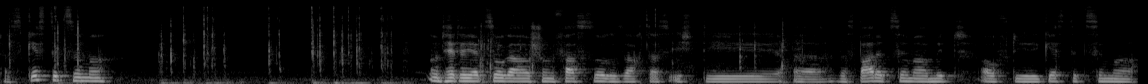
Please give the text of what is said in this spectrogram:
das Gästezimmer. Und hätte jetzt sogar schon fast so gesagt, dass ich die, äh, das Badezimmer mit auf die Gästezimmer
